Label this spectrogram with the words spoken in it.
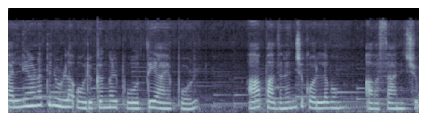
കല്യാണത്തിനുള്ള ഒരുക്കങ്ങൾ പൂർത്തിയായപ്പോൾ ആ പതിനഞ്ച് കൊല്ലവും അവസാനിച്ചു.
